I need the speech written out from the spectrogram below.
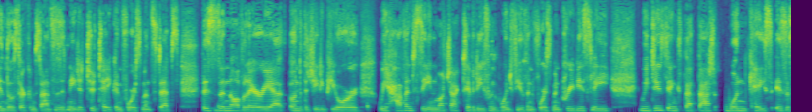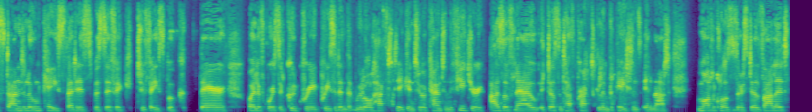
in those circumstances it needed to take enforcement steps. This is a novel area under the GDPR. We haven't seen much activity from the point of view of enforcement previously. We do think that that one case is a standalone case that is specific to Facebook there. While, of course, it could create precedent that we'll all have to take into account in the future, as of now, it doesn't have practical implications in that model clauses are still valid.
